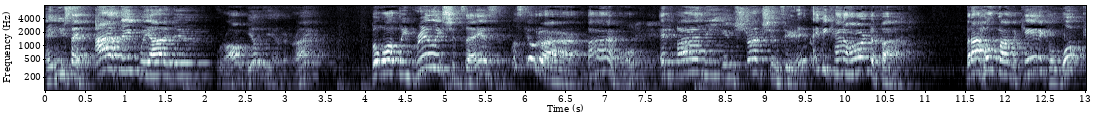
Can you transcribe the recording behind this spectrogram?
and you say, I think we ought to do, we're all guilty of it, right? But what we really should say is, let's go to our Bible and find the instructions here. It may be kind of hard to find, but I hope my mechanic will look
